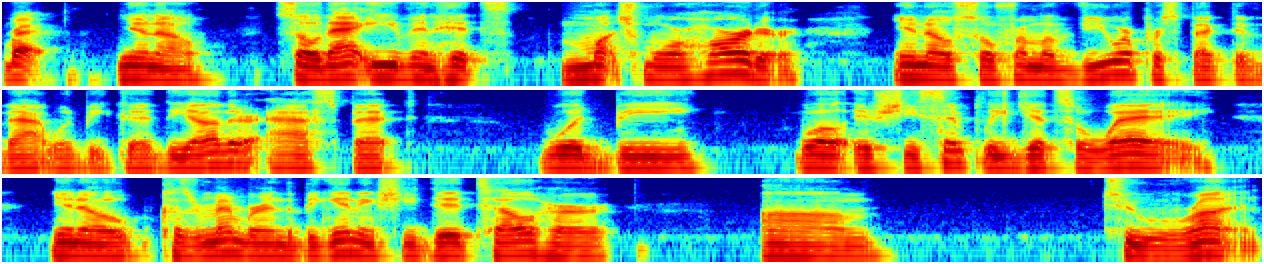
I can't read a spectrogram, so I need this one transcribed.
Right. You know, so that even hits much more harder. You know, so from a viewer perspective, that would be good. The other aspect would be well, if she simply gets away, you know, because remember in the beginning, she did tell her um to run.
